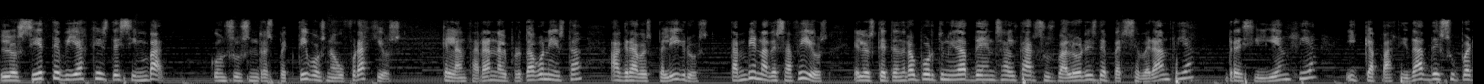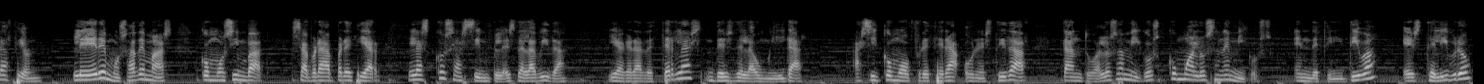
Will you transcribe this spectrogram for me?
los siete viajes de Simbad, con sus respectivos naufragios, que lanzarán al protagonista a graves peligros, también a desafíos, en los que tendrá oportunidad de ensalzar sus valores de perseverancia, resiliencia y capacidad de superación. Leeremos además cómo Simbad sabrá apreciar las cosas simples de la vida y agradecerlas desde la humildad, así como ofrecerá honestidad tanto a los amigos como a los enemigos. En definitiva, este libro,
